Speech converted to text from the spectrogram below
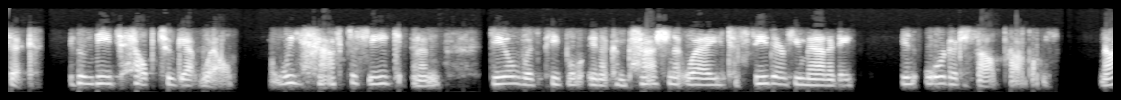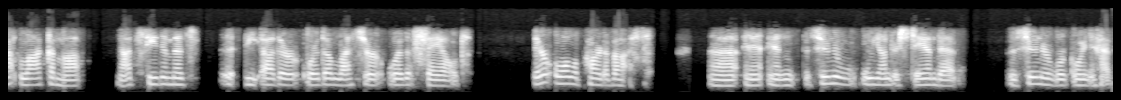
sick, who needs help to get well. We have to seek and deal with people in a compassionate way to see their humanity in order to solve problems, not lock them up, not see them as the other or the lesser or the failed. They're all a part of us. Uh, and, and the sooner we understand that, the sooner we're going to have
